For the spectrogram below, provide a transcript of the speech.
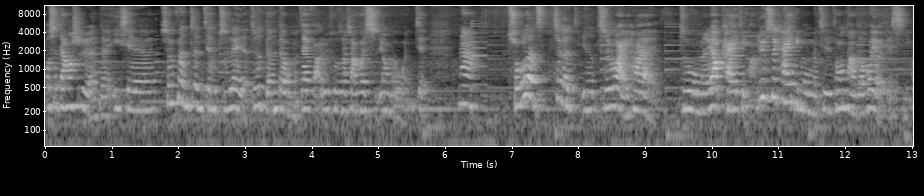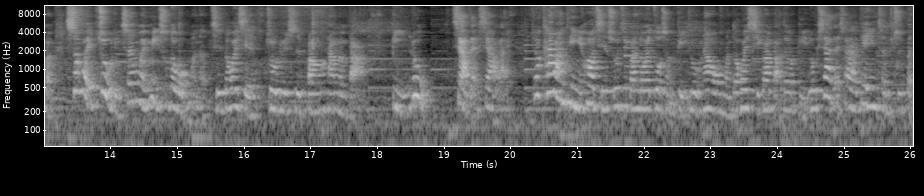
或是当事人的一些身份证件之类的，就是等等我们在法律诉讼上会使用的文件。那除了这个之外以外，就是我们要开庭嘛，律师开庭，我们其实通常都会有一个习惯，身为助理、身为秘书的我们呢，其实都会协助律师帮他们把笔录下载下来。就开完庭以后，其实书记官都会做成笔录，那我们都会习惯把这个笔录下载下来，列印成纸本，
